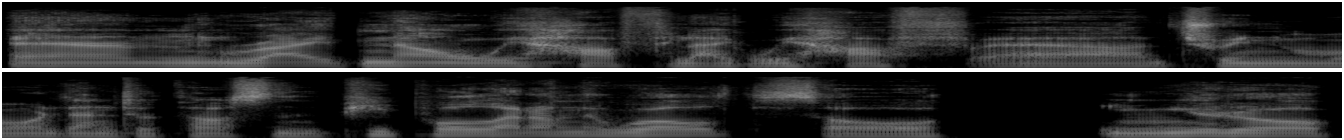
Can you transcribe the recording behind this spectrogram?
And right now we have like, we have, uh, trained more than 2000 people around the world. So in Europe,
